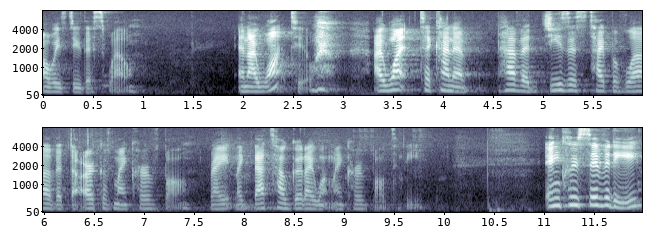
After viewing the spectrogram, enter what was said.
always do this well, and I want to. I want to kind of have a Jesus type of love at the arc of my curveball, right? Like that's how good I want my curveball to be. Inclusivity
